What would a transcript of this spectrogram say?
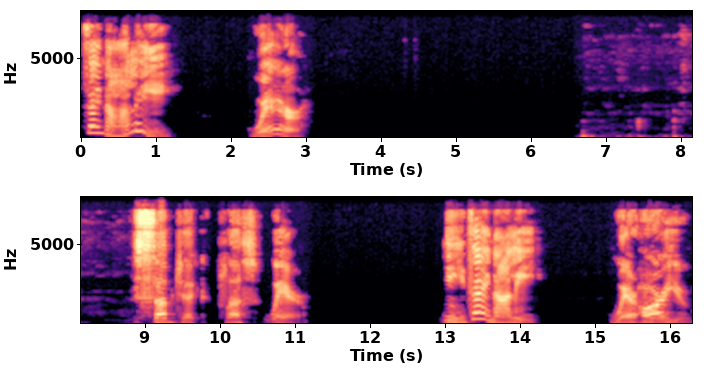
在哪里？ Where? Subject plus where. 你在哪里？ Where are you?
